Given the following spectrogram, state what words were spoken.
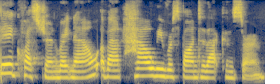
big question right now about how we respond to that concern.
